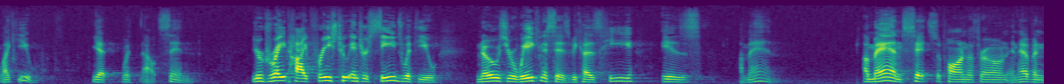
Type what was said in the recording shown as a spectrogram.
like you, yet without sin. Your great high priest who intercedes with you knows your weaknesses because he is a man. A man sits upon the throne in heaven.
